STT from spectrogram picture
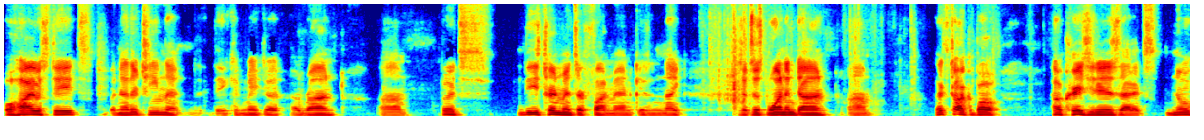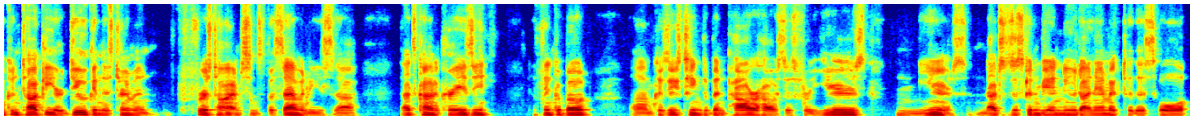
Ohio State's another team that they could make a, a run. Um, but these tournaments are fun, man. Cause like it's just one and done. Um, let's talk about how crazy it is that it's no Kentucky or Duke in this tournament. First time since the seventies. Uh, that's kind of crazy to think about because um, these teams have been powerhouses for years and years. And that's just going to be a new dynamic to this whole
